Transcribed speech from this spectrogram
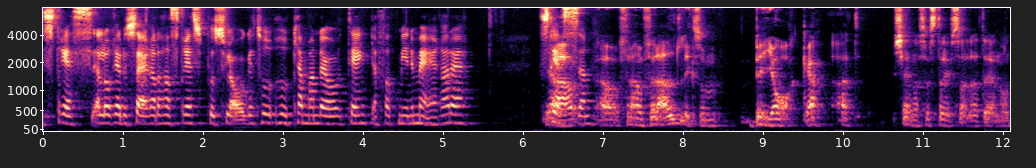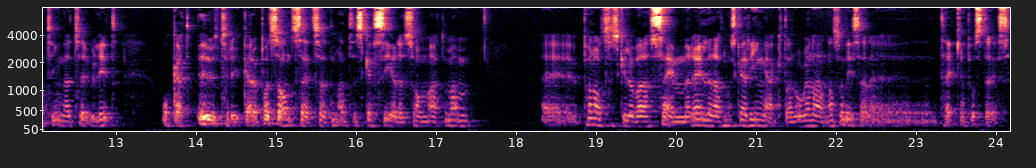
stress, eller reducera det här stresspåslaget? Hur, hur kan man då tänka för att minimera det? Stressen? Ja, ja framförallt liksom bejaka att känna sig stressad, att det är någonting naturligt. Och att uttrycka det på ett sådant sätt så att man inte ska se det som att man eh, på något sätt skulle vara sämre eller att man ska ringakta någon annan som visar eh, tecken på stress.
